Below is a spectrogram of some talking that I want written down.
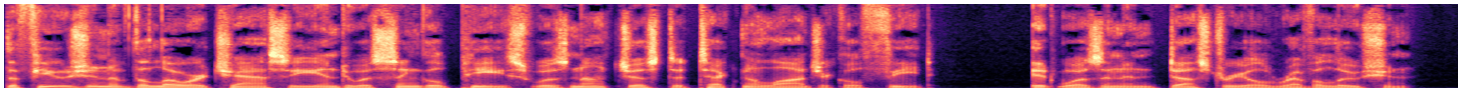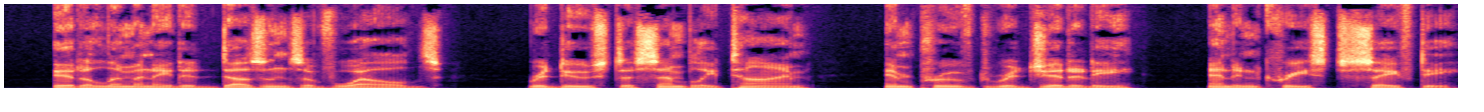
The fusion of the lower chassis into a single piece was not just a technological feat, it was an industrial revolution. It eliminated dozens of welds, reduced assembly time, improved rigidity, and increased safety.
